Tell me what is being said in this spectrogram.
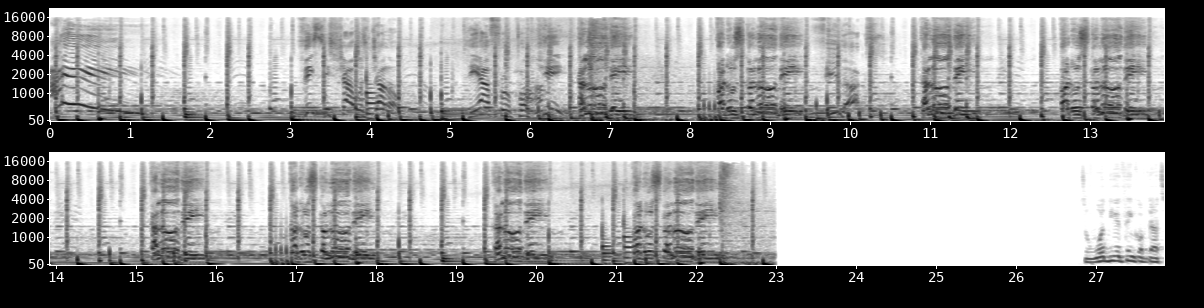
Aye. This is Showers Jalloh, the Afro Pop uh-huh. King. Kaloudi, Cuddles Kaloudi, Felix. Kaloudi, Cuddles Kaloudi, Kaloudi, Cuddles Kaloudi, Kaloudi, Cuddles Kaloudi. So what do you think of that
